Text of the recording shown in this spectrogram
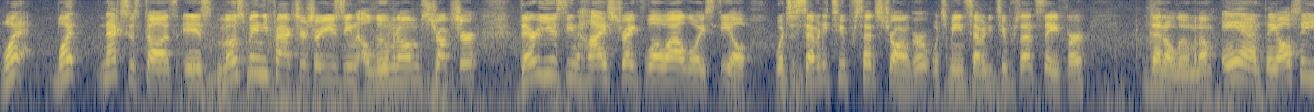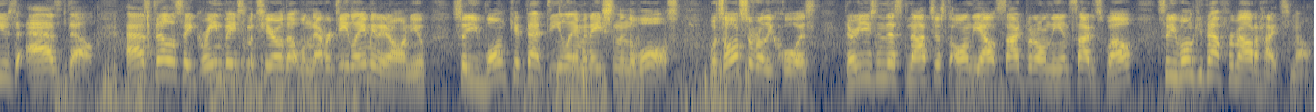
what what Nexus does is most manufacturers are using aluminum structure. They're using high strength, low alloy steel, which is 72% stronger, which means 72% safer than aluminum. And they also use Azdel. Azdel is a grain-based material that will never delaminate on you, so you won't get that delamination in the walls. What's also really cool is they're using this not just on the outside, but on the inside as well, so you won't get that formaldehyde smell.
